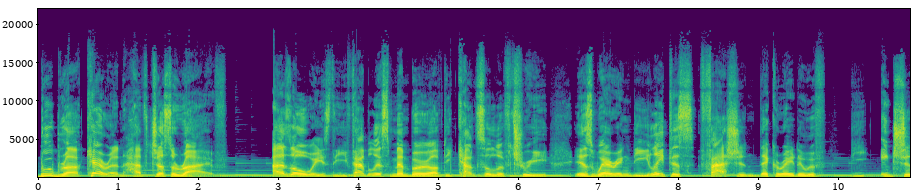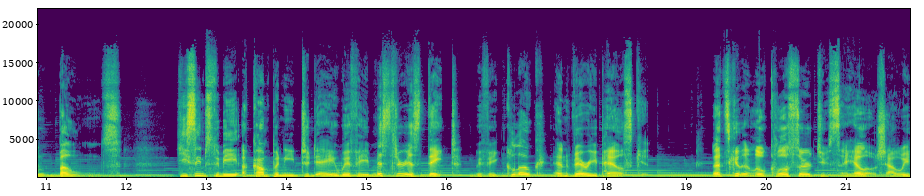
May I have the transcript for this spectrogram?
Boobra Karen, has just arrived. As always, the fabulous member of the Council of Tree is wearing the latest fashion decorated with the ancient bones. He seems to be accompanied today with a mysterious date with a cloak and very pale skin. Let's get a little closer to say hello, shall we?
